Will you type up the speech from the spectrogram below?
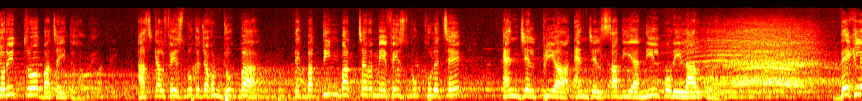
চরিত্র বাঁচাইতে হবে। আজকাল ফেসবুকে যখন ঢুকবা, দেখবা তিন বাচ্চার মেয়ে ফেসবুক খুলেছে, অ্যাঞ্জেল প্রিয়া, অ্যাঞ্জেল সাদিয়া, নীলপরি, লালপরি। দেখলে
